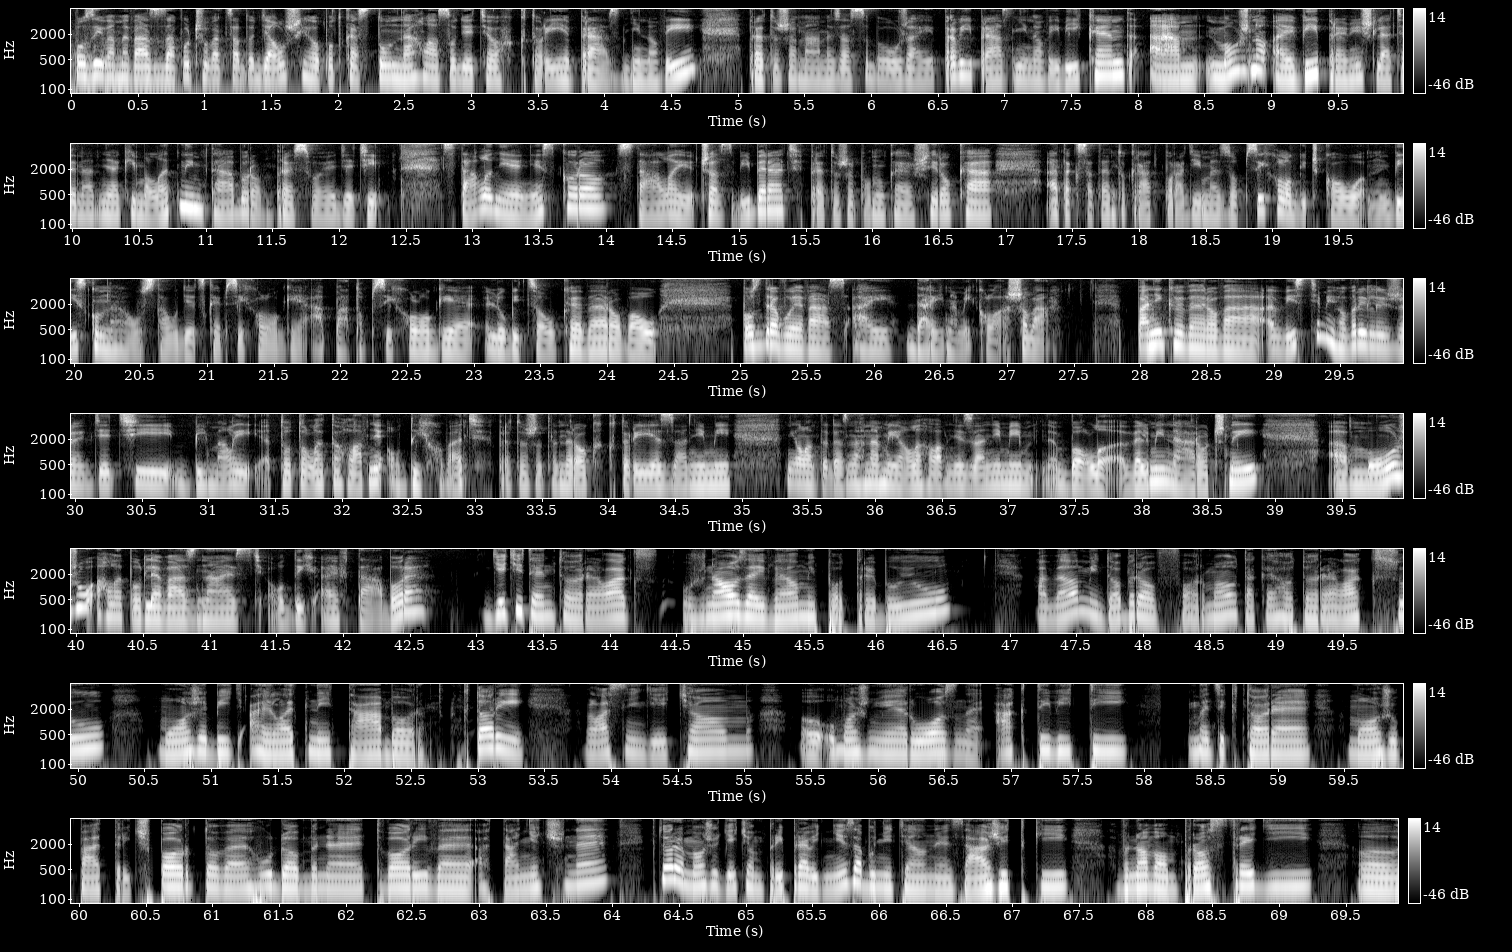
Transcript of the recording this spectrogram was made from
Pozývame vás započúvať sa do ďalšieho podcastu na hlas o deťoch, ktorý je prázdninový, pretože máme za sebou už aj prvý prázdninový víkend a možno aj vy premyšľate nad nejakým letným táborom pre svoje deti. Stále nie je neskoro, stále je čas vyberať, pretože ponuka je široká a tak sa tentokrát poradíme so psychologičkou Výskumného ústavu detskej psychológie a patopsychológie Ľubicou Keverovou. Pozdravuje vás aj Darina Mikolášová. Pani Keverová, vy ste mi hovorili, že deti by mali toto leto hlavne oddychovať, pretože ten rok, ktorý je za nimi, nielen teda za nami, ale hlavne za nimi, bol veľmi náročný. Môžu ale podľa vás nájsť oddych aj v tábore? Deti tento relax už naozaj veľmi potrebujú a veľmi dobrou formou takéhoto relaxu môže byť aj letný tábor, ktorý vlastne deťom e, umožňuje rôzne aktivity, medzi ktoré môžu patriť športové, hudobné, tvorivé a tanečné, ktoré môžu deťom pripraviť nezabudniteľné zážitky v novom prostredí, e,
